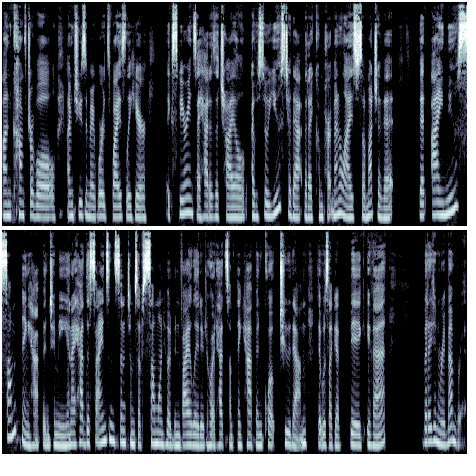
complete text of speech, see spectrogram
uncomfortable. I'm choosing my words wisely here. Experience I had as a child. I was so used to that that I compartmentalized so much of it that I knew something happened to me and I had the signs and symptoms of someone who had been violated or had had something happen, quote, to them that was like a big event, but I didn't remember it.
